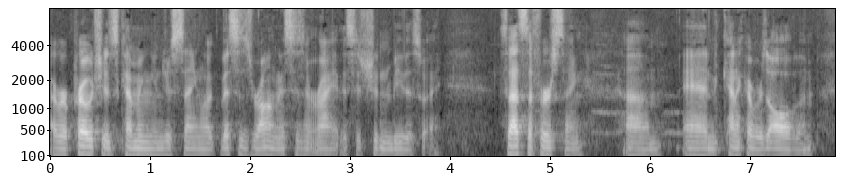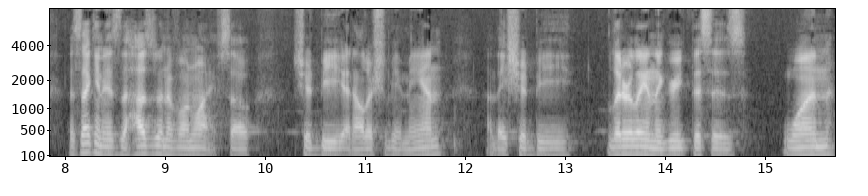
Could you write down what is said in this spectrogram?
A reproach is coming and just saying, "Look, this is wrong. This isn't right. This shouldn't be this way." So that's the first thing, um, and kind of covers all of them. The second is the husband of one wife. So should be an elder should be a man. Uh, they should be literally in the Greek. This is one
